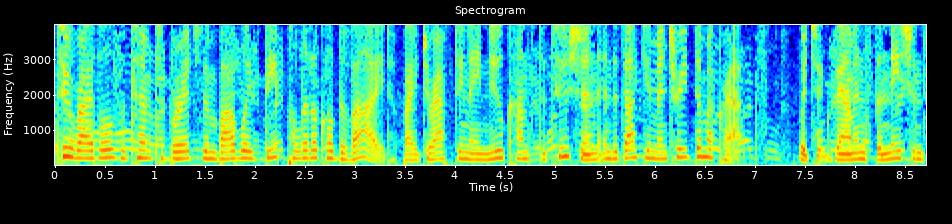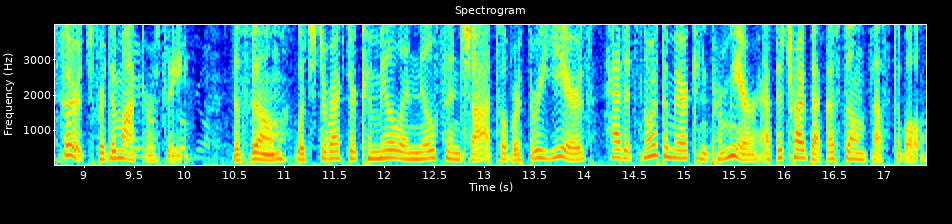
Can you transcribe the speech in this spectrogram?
Two rivals attempt to bridge Zimbabwe's deep political divide by drafting a new constitution in the documentary Democrats, which examines the nation's search for democracy. The film, which director Camilla Nielsson shot over three years, had its North American premiere at the Tribeca Film Festival.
